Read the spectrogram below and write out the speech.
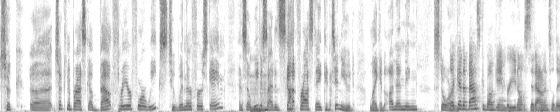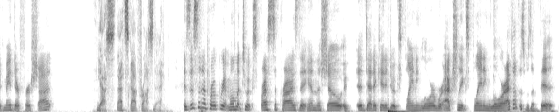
took uh, took Nebraska about three or four weeks to win their first game, and so we decided Scott Frost Day continued like an unending storm. Like at a basketball game where you don't sit down until they've made their first shot. yes, that's Scott Frost Day. Is this an appropriate moment to express surprise that in the show uh, dedicated to explaining lore, we're actually explaining lore? I thought this was a bit.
